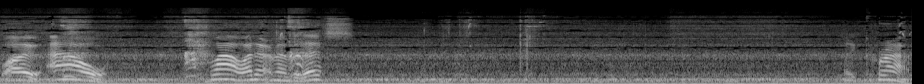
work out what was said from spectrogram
Whoa! Ow! Wow, I don't remember this. Holy crap.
